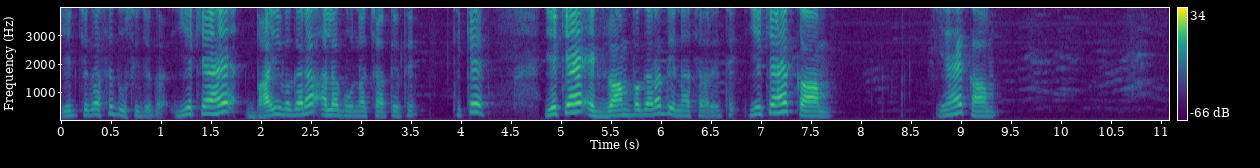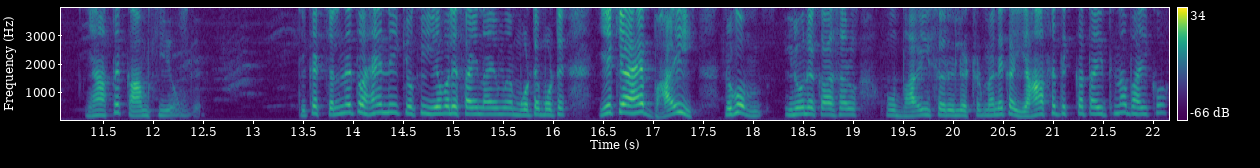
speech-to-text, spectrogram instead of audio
एक जगह से दूसरी जगह। ये क्या है? भाई वगैरह अलग होना चाहते थे, ठीक है? ये क्या है? एग्ज़ाम वगैरह देना चाह रहे थे। ये क्या है? काम। यह है काम। यहाँ पे काम किए होंगे। ठीक है, चलने तो है नहीं क्योंकि ये वाले साइन आए हुए हैं मोटे मोटे ये क्या है? भाई, देखो इन्होंने कहा, सर, वो भाई से रिलेटेड मैंने कहा, यहाँ से दिक्कत आई थी ना भाई को?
